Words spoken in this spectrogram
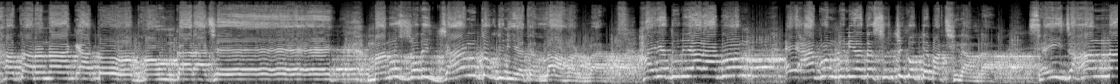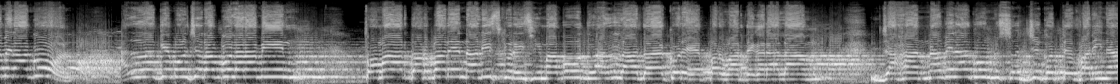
খাতারনাক, এত ভয়ঙ্কর আছে। মানুষ যদি জানতো দুনিয়াতে আল্লাহ আকবার হাইরে দুনিয়ার আগুন, এই আগুন দুনিয়াতে সহ্য করতে পারছি না আমরা। সেই জাহান্নামের আগুন। আল্লাহকে বলছে, রব্বুল আলামিন, তোমার দরবারে নালিশ করেছি, মাবুদ, আল্লাহ দয়া করে পরবার দেখার আলাম জাহান নামের আগুন সহ্য করতে পারি না।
